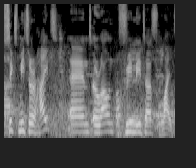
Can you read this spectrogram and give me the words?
six meter height and around three meters wide.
